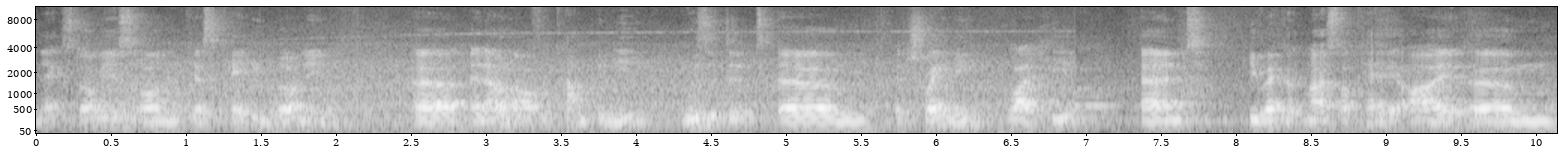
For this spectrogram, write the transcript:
next story is on cascading learning. Uh, an owner of a company visited um, a training right here and he recognized, okay, I, um,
